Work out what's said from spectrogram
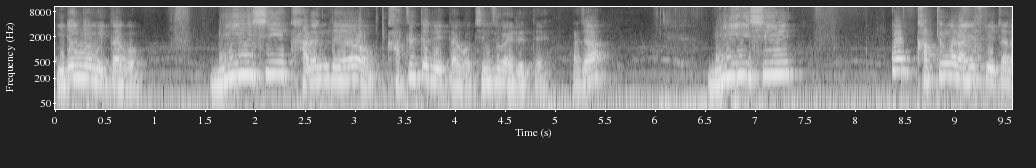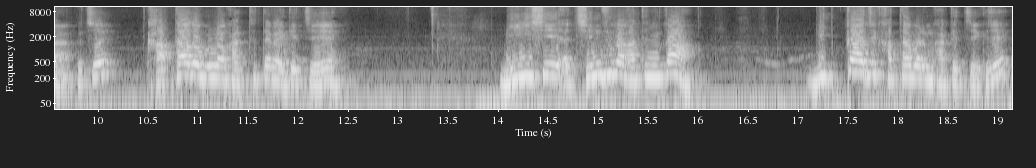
이런 경우 있다고. 밑이 다른데요. 같을 때도 있다고. 진수가 이럴 때. 맞아? 밑이 꼭 같은 건 아닐 수도 있잖아. 그치? 같아도 물론 같을 때가 있겠지. 밑이, 아, 진수가 같으니까 밑까지 같아버리면 같겠지. 그지?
